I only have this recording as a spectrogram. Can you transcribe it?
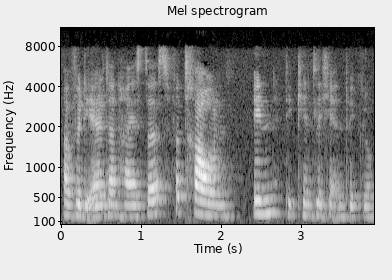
Aber für die Eltern heißt das Vertrauen in die kindliche Entwicklung.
